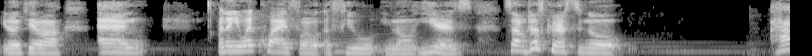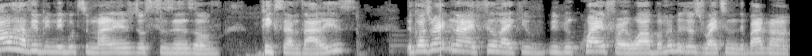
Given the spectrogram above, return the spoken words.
you know, came out. And, and then you went quiet for a few, you know, years. So I'm just curious to know, how have you been able to manage those seasons of peaks and valleys? Because right now I feel like you've, you've been quiet for a while, but maybe just writing in the background.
